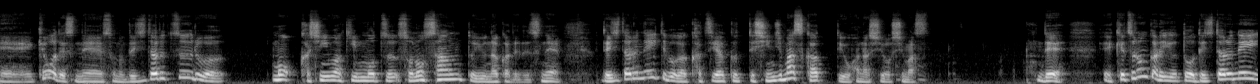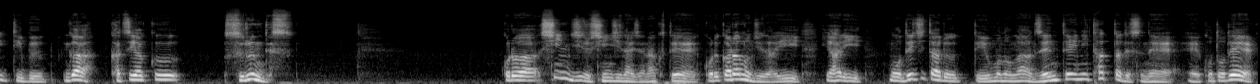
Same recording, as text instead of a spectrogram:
えー、今日はですねそのデジタルツールはも過信は禁物その3という中でですねデジタルネイティブが活躍って信じますかっていうお話をします。で結論から言うとデジタルネイティブが活躍するんです。これは信じる信じないじゃなくてこれからの時代やはりもうデジタルっていうものが前提に立ったですね、えことで、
